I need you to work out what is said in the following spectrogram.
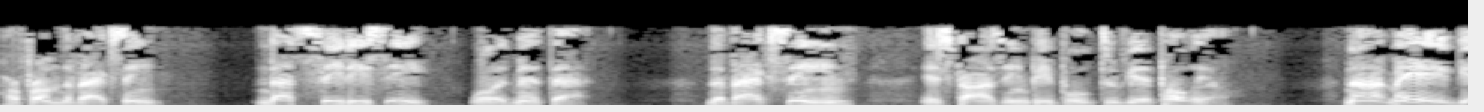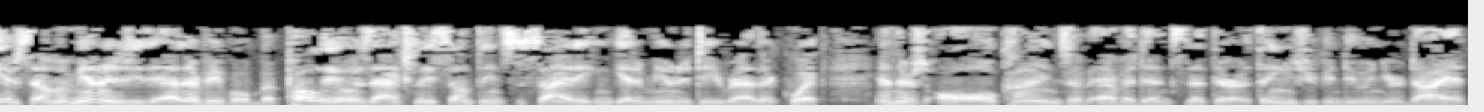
are from the vaccine. And that's CDC will admit that. The vaccine is causing people to get polio. Now it may give some immunity to other people, but polio is actually something society can get immunity rather quick. And there's all kinds of evidence that there are things you can do in your diet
